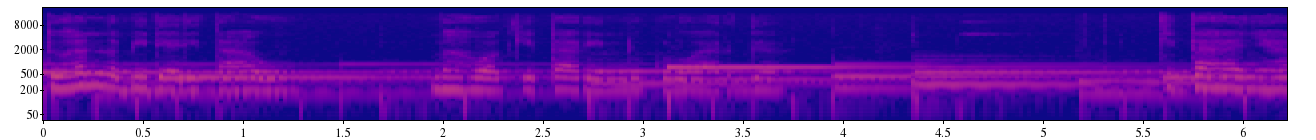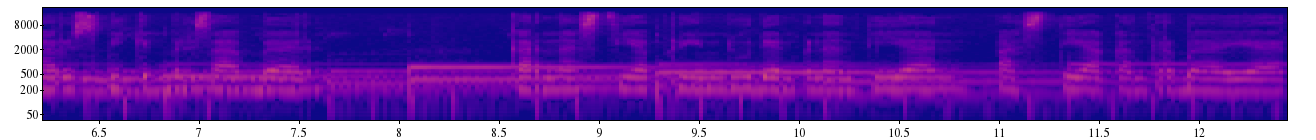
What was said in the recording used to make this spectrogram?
Tuhan lebih dari tahu bahwa kita rindu keluarga. Kita hanya harus sedikit bersabar karena setiap rindu dan penantian pasti akan terbayar.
